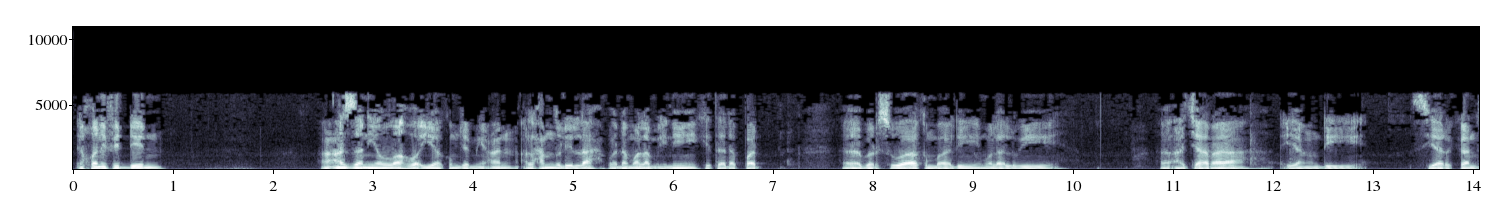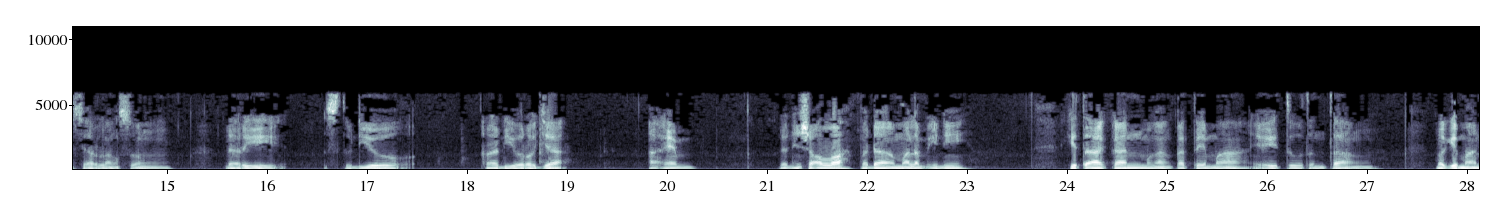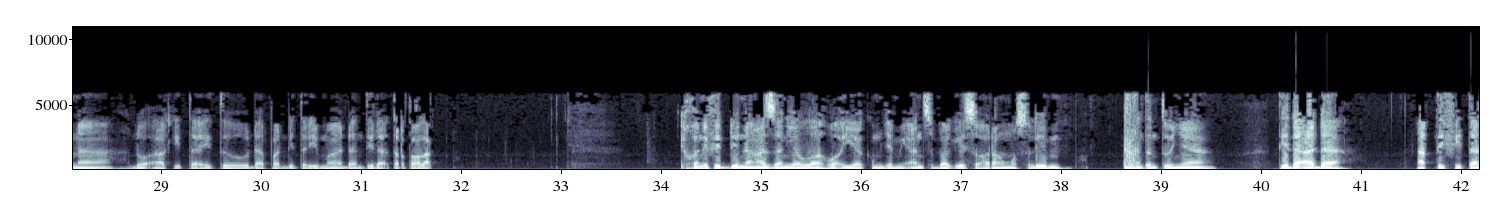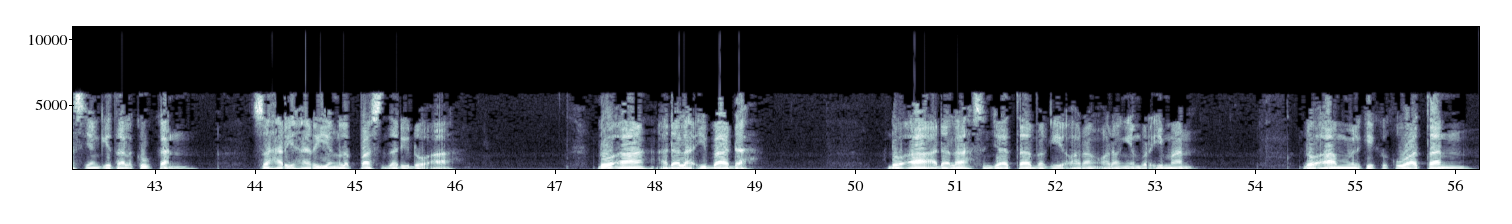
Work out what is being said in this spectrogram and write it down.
Ikhwani Fiddin A'azzani Allah wa iyyakum jami'an Alhamdulillah pada malam ini kita dapat e, bersua kembali melalui e, acara yang disiarkan secara langsung dari studio Radio Roja AM dan insya Allah pada malam ini kita akan mengangkat tema yaitu tentang bagaimana doa kita itu dapat diterima dan tidak tertolak. Ikhwani fiddin azani Allah wa iyyakum jami'an sebagai seorang muslim tentunya tidak ada aktivitas yang kita lakukan sehari-hari yang lepas dari doa. Doa adalah ibadah. Doa adalah senjata bagi orang-orang yang beriman. Doa memiliki kekuatan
